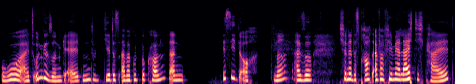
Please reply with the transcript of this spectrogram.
oh, als ungesund gelten, du dir das aber gut bekommt, dann ist sie doch. Ne? Also ich finde, das braucht einfach viel mehr Leichtigkeit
